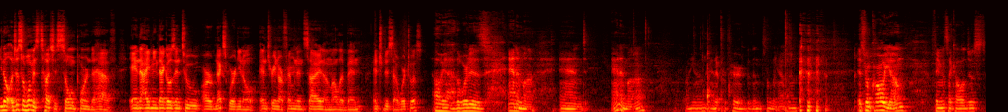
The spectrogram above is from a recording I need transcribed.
You know, just a woman's touch is so important to have. And I mean that goes into our next word. You know, entering our feminine side. Um, I'll let Ben introduce that word to us. Oh yeah, the word is anima, and anima. I even had it prepared, but then something happened. it's from Carl Jung, famous psychologist.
